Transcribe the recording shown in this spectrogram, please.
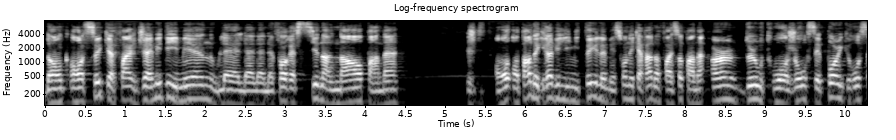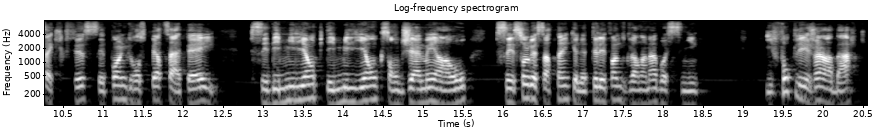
Donc, on sait que faire jamais des mines ou le forestier dans le Nord pendant on, parle de grève illimitée, là, mais si on est capable de faire ça pendant un, deux ou trois jours, c'est pas un gros sacrifice, c'est pas une grosse perte, ça paye. C'est des millions puis des millions qui sont jamais en haut. C'est sûr et certain que le téléphone du gouvernement va signer. Il faut que les gens embarquent,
